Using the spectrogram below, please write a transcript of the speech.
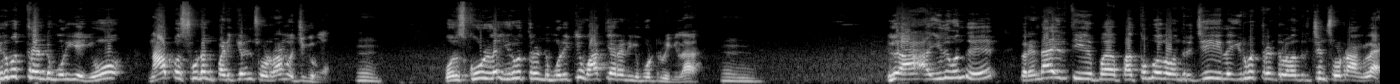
இருபத்தி ரெண்டு மொழியையும் நாற்பது ஸ்டூடெண்ட் படிக்கிறேன்னு சொல்றான்னு வச்சுக்கிடுவோம் ம். ஒரு ஸ்கூல்ல இருபத்தி ரெண்டு மொழிக்கு வாத்தியாரை நீங்க போட்டுருவீங்களா? இது இது வந்து இப்ப ரெண்டாயிரத்தி பத்தொன்பதுல வந்துருச்சு இல்ல இருபத்தி ரெண்டுல வந்துருச்சுன்னு சொல்றாங்களே.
